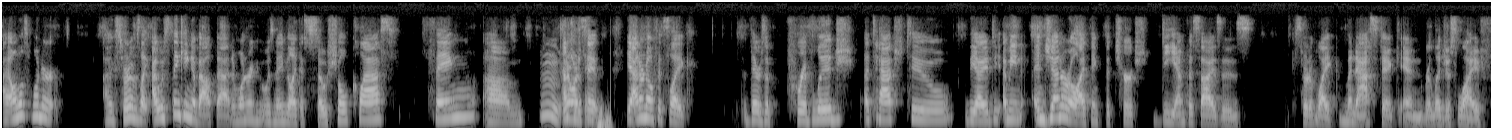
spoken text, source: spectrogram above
I almost wonder. I sort of was like I was thinking about that and wondering if it was maybe like a social class thing. Um, Hmm, I don't want to say, yeah, I don't know if it's like there's a privilege attached to the idea. I mean, in general, I think the church de emphasizes sort of like monastic and religious life,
